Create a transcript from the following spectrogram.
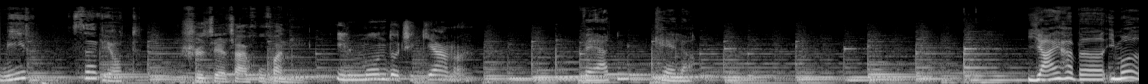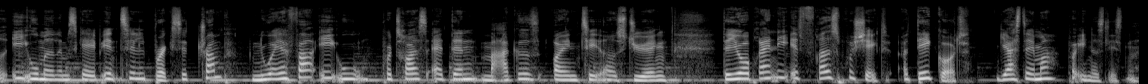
Mir Zaviot. Il mondo ci chiama. Verden kalder. Jeg har været imod EU-medlemskab indtil Brexit Trump. Nu er jeg for EU, på trods af den markedsorienterede styring. Det er jo oprindeligt et fredsprojekt, og det er godt. Jeg stemmer på enhedslisten.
